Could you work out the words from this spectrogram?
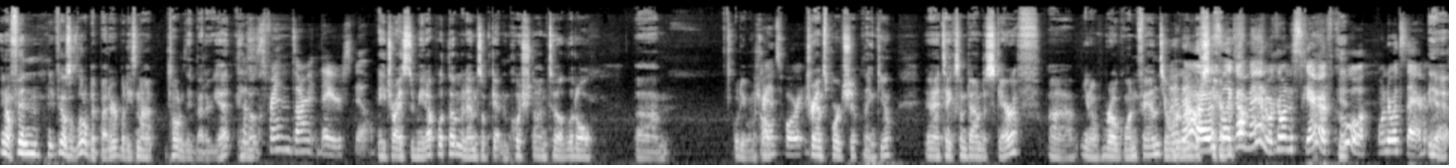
you know Finn he feels a little bit better, but he's not totally better yet. Because his friends aren't there still. he tries to meet up with them and ends up getting pushed onto a little, um, what do you want to call it? Transport. Transport ship. Thank you. And it takes them down to Scarif. Uh, you know, Rogue One fans, you'll I know. remember I was Scarif. like, oh man, we're going to Scarif. Cool. Wonder what's there. yeah,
